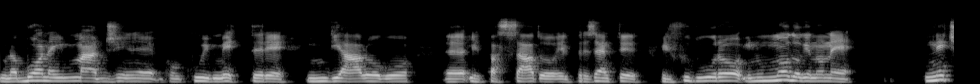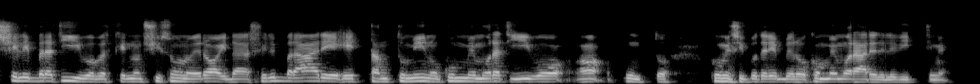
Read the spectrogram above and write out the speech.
una buona immagine con cui mettere in dialogo eh, il passato e il presente il futuro in un modo che non è né celebrativo perché non ci sono eroi da celebrare e tantomeno commemorativo, no? appunto come si potrebbero commemorare delle vittime.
